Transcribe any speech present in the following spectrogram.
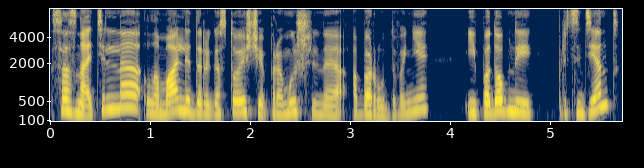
сознательно ломали дорогостоящее промышленное оборудование, и подобный прецедент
